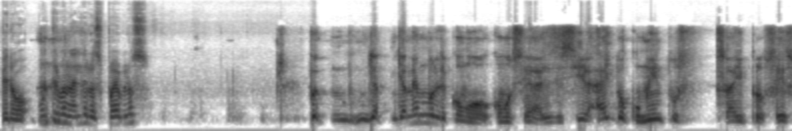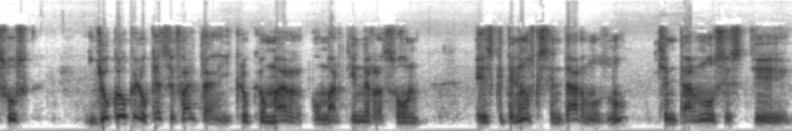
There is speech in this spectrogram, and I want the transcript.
pero ¿un tribunal de los pueblos? Pues, llamémosle como, como sea, es decir, hay documentos, hay procesos. Yo creo que lo que hace falta, y creo que Omar, Omar tiene razón, es que tenemos que sentarnos, ¿no? Sentarnos este,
